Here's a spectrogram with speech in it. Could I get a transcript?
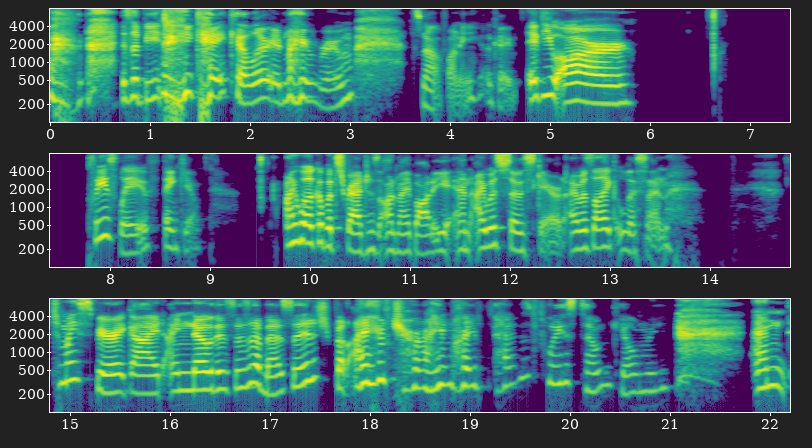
is the BTK killer in my room? It's not funny. Okay. If you are, please leave. Thank you. I woke up with scratches on my body and I was so scared. I was like, listen, to my spirit guide, I know this is a message, but I am trying my best. Please don't kill me. And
